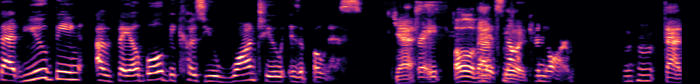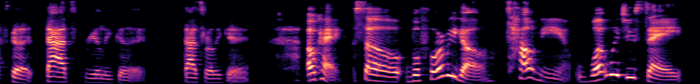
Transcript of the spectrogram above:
that you being available because you want to is a bonus? Yes. Right. Oh, that's and it's good. not the norm. Mm-hmm. That's good. That's really good. That's really good. Okay. So before we go, tell me what would you say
